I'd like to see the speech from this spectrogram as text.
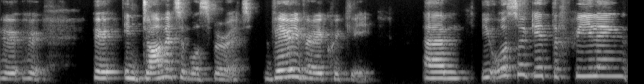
her her, her indomitable spirit very very quickly. Um you also get the feeling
